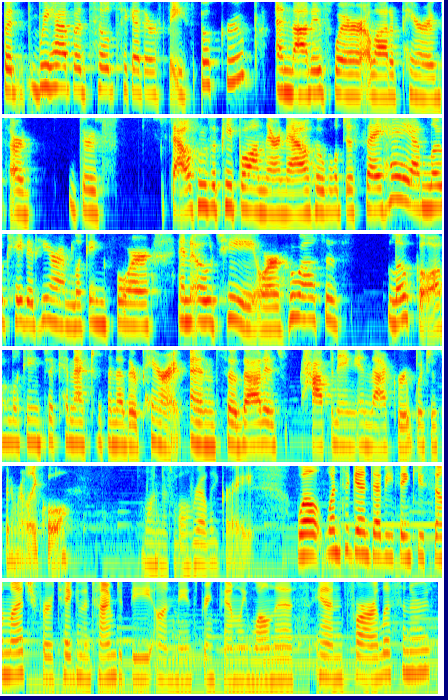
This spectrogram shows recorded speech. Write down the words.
but we have a Tilt Together Facebook group, and that is where a lot of parents are. There's thousands of people on there now who will just say, "Hey, I'm located here. I'm looking for an OT," or "Who else is local. I'm looking to connect with another parent. And so that is happening in that group, which has been really cool. Wonderful. That's really great. Well, once again, Debbie, thank you so much for taking the time to be on Mainspring Family Wellness. And for our listeners,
